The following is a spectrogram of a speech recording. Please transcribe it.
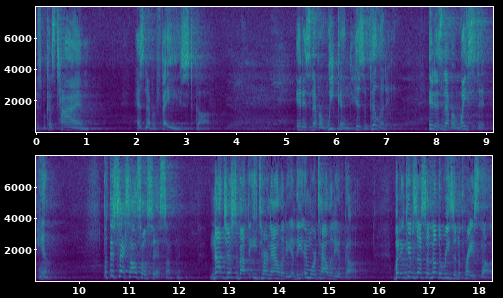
is because time has never fazed God. It has never weakened his ability it has never wasted him. But this text also says something, not just about the eternality and the immortality of God, but it gives us another reason to praise God.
